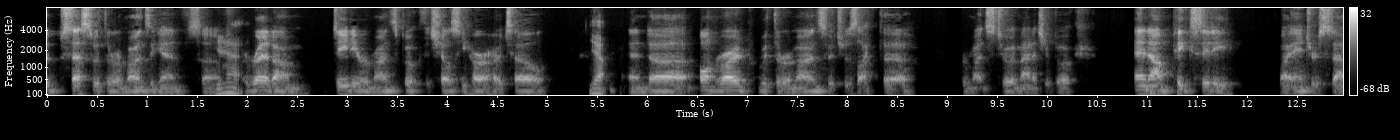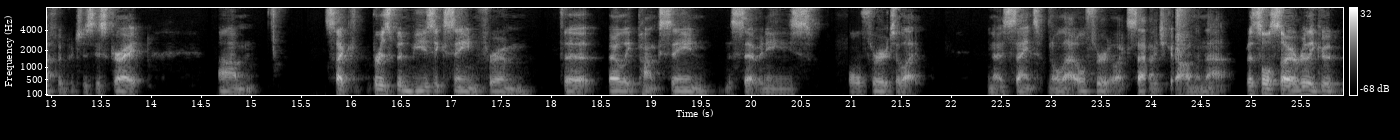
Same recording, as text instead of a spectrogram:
obsessed with the Ramones again. So yeah. I read um Dee Dee Ramone's book, The Chelsea Horror Hotel. Yeah. And uh, On Road with the Ramones, which was like the Ramones tour manager book, and um Pig City by Andrew Stafford, which is this great. Um, it's like Brisbane music scene from the early punk scene, the seventies, all through to like you know Saints and all that, all through to like Savage Garden and that. But it's also a really good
